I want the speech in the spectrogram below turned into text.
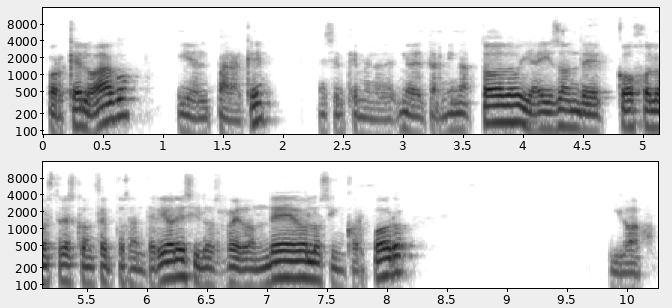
por qué lo hago y el para qué es el que me, determina todo y ahí es donde cojo los tres conceptos anteriores y los redondeo, los incorporo y lo hago.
